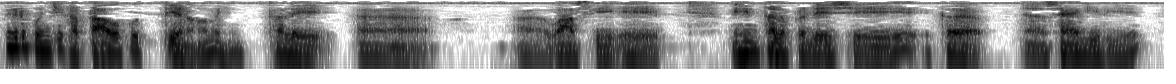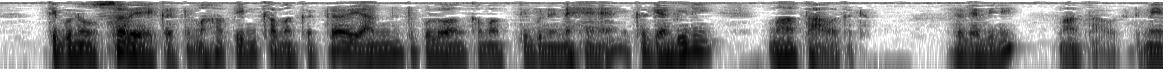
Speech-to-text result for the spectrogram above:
මේකට පුංචි කතාවකුත් තියෙනවා මිහින්තලේ වාසී ඒ මිහින්තල ප්‍රදේශයේ එක සෑගිරියේ තිබුණ උත්සවයකට මහ පින්කමකට යන්නට පුළුවන් කමක් තිබුණේ නැහැ. එක ගැබිනි මාතාවකට. එක ගැබිනි මාතාවකට. මේ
